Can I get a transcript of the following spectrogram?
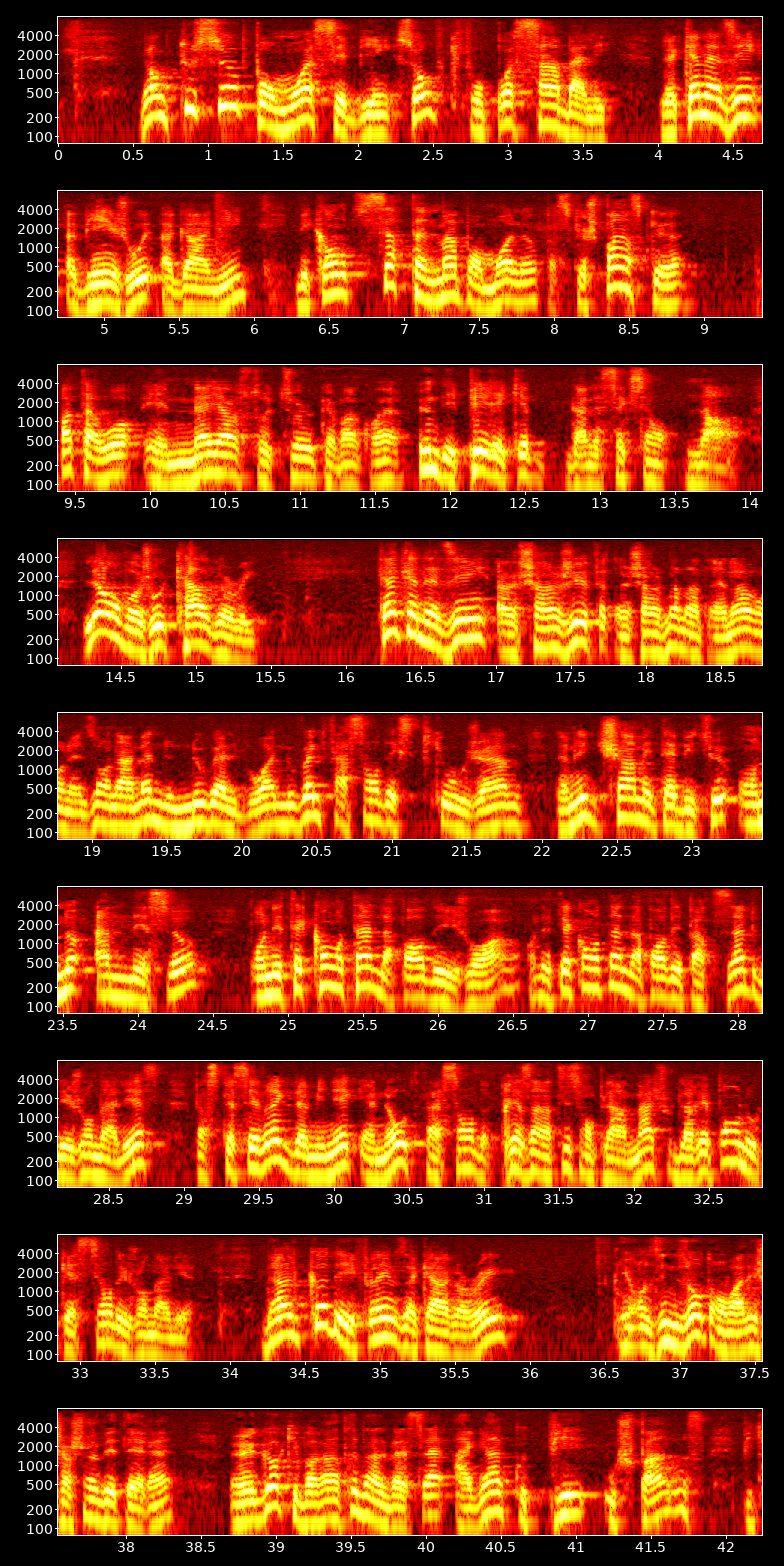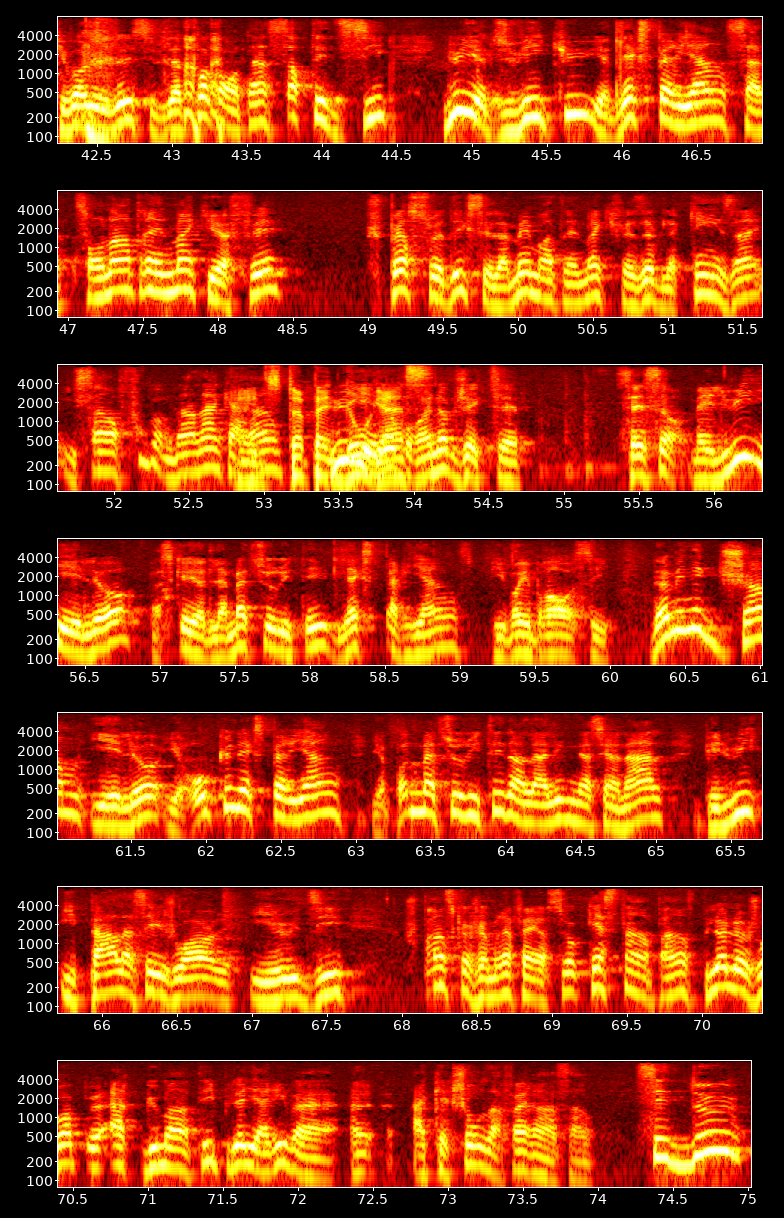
Donc, tout ça, pour moi, c'est bien, sauf qu'il ne faut pas s'emballer. Le Canadien a bien joué, a gagné, mais compte certainement pour moi, là, parce que je pense que Ottawa est une meilleure structure que Vancouver, une des pires équipes dans la section nord. Là, on va jouer Calgary. Quand le Canadien a changé, a fait un changement d'entraîneur, on a dit on amène une nouvelle voie, une nouvelle façon d'expliquer aux jeunes. Dominique Duchamp est habitué. On a amené ça. On était content de la part des joueurs, on était content de la part des partisans et des journalistes, parce que c'est vrai que Dominique a une autre façon de présenter son plan de match ou de répondre aux questions des journalistes. Dans le cas des Flames de Calgary, et on dit, nous autres, on va aller chercher un vétéran, un gars qui va rentrer dans le vestiaire à grand coup de pied où je pense, puis qui va lui dire, si vous n'êtes pas content, sortez d'ici, lui, il a du vécu, il a de l'expérience. Son entraînement qu'il a fait, je suis persuadé que c'est le même entraînement qu'il faisait il y a 15 ans. Il s'en fout comme dans l'an 40. lui, il est là pour un objectif. C'est ça. Mais lui, il est là parce qu'il a de la maturité, de l'expérience, puis il va y brasser. Dominique Ducharme, il est là, il n'a aucune expérience, il n'a pas de maturité dans la Ligue nationale, puis lui, il parle à ses joueurs, il eux dit Je pense que j'aimerais faire ça, qu'est-ce que tu en penses Puis là, le joueur peut argumenter, puis là, il arrive à quelque chose à faire ensemble. C'est deux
